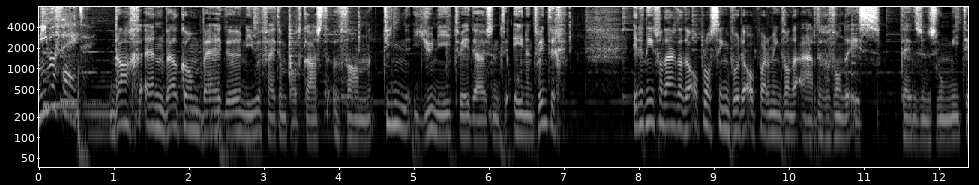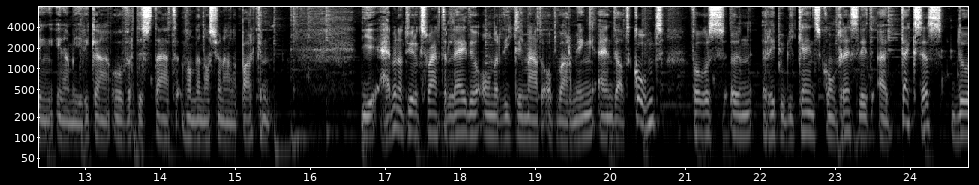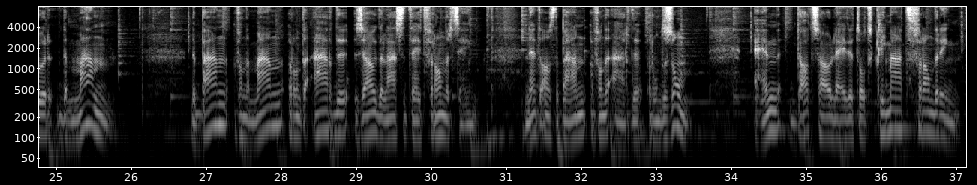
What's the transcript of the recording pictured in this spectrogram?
Nieuwe feiten. Dag en welkom bij de Nieuwe Feiten podcast van 10 juni 2021. In het nieuws vandaag dat de oplossing voor de opwarming van de aarde gevonden is. Tijdens een Zoom-meeting in Amerika over de staat van de nationale parken. Die hebben natuurlijk zwaar te lijden onder die klimaatopwarming. En dat komt, volgens een republikeins congreslid uit Texas, door de maan. De baan van de maan rond de aarde zou de laatste tijd veranderd zijn. Net als de baan van de aarde rond de zon. En dat zou leiden tot klimaatverandering.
